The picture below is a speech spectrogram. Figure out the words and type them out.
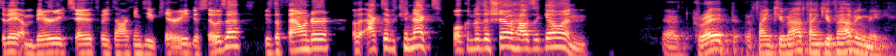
Today, I'm very excited to be talking to Carey DeSouza, who's the founder of Active Connect. Welcome to the show. How's it going? Uh, great. Thank you, Matt. Thank you for having me.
